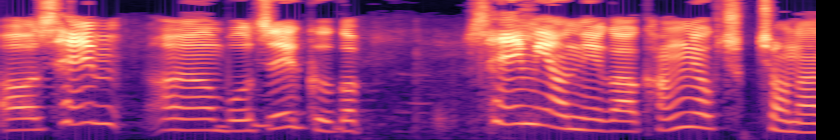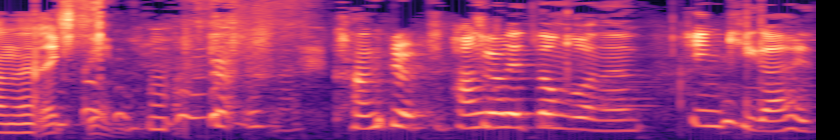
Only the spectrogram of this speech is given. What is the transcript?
어샘 어, 뭐지 그거 세미 언니가 강력 추천하는 액game. 강력 방금 했던 거는 핑키가 했,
